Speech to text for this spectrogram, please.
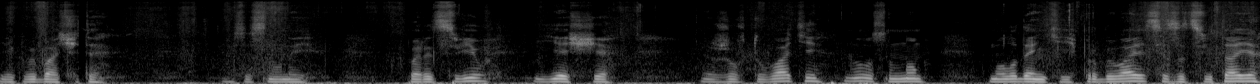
як ви бачите. Ось основний передсвів. Є ще жовтуваті. Ну, в основному молоденький пробивається, зацвітає.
